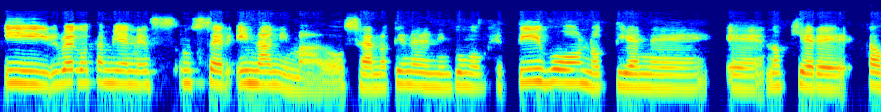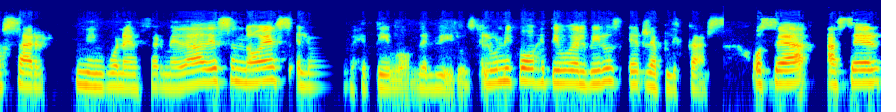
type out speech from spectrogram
y luego también es un ser inanimado, o sea, no tiene ningún objetivo, no tiene, eh, no quiere causar ninguna enfermedad. Ese no es el objetivo del virus. El único objetivo del virus es replicarse, o sea, hacer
